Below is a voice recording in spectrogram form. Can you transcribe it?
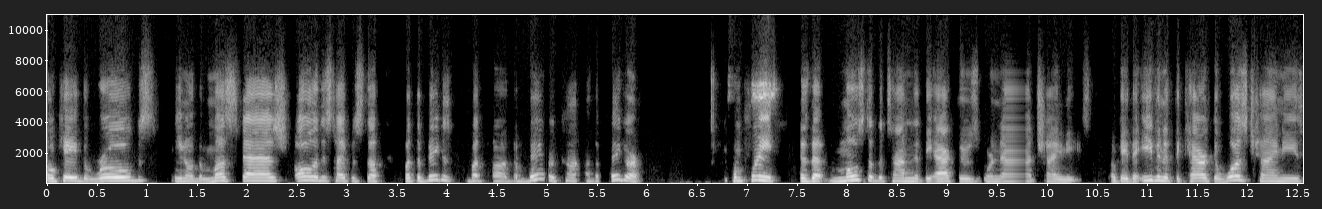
Okay, the robes, you know, the mustache, all of this type of stuff. But the biggest, but uh, the bigger, uh, the bigger complaint is that most of the time that the actors were not Chinese. Okay, that even if the character was Chinese,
